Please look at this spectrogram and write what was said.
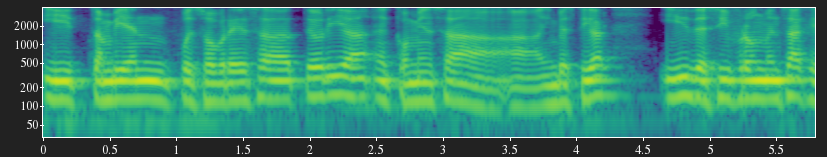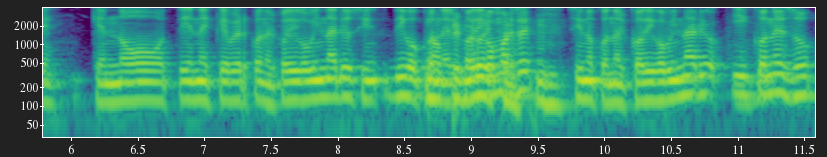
Y también, pues sobre esa teoría, eh, comienza a, a investigar y descifra un mensaje que no tiene que ver con el código binario, si- digo, con No, el código Morse, ujú. sino con el código binario. Y con eso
